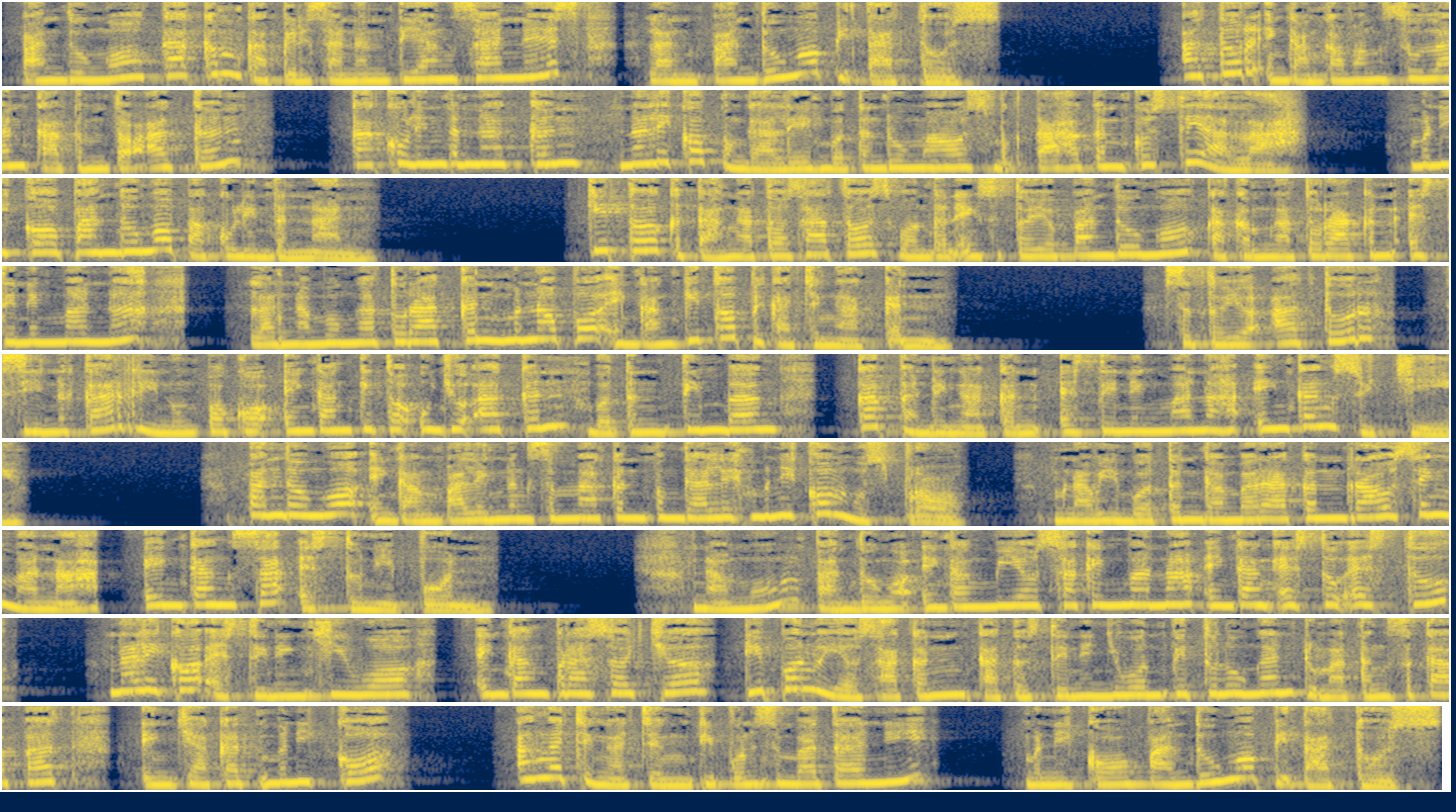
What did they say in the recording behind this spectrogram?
Pandonga kagem kapirsanan tiang sanes lan pandonga pitados. Atur ingkang kawangsulan katemtokaken kakulintenaken nalika penggalih boten rumaos mbektahaken Gusti Allah. Menika pandonga pakulintenan. Kita ketah ngatos-atos wonten ing sedaya pandonga kagem ngaturaken estining manah lan namung ngaturaken menapa ingkang kita pikajengaken. Sedaya atur sinekar rinung pokok ingkang kita unjukaken boten timbang kabandingaken estining manah ingkang suci. Pandonga ingkang paling nengsemaken penggalih menika muspro, menawi boten gambaraken raosing manah ingkang saestunipun. Namung pandonga ingkang miyos saking manah ingkang estu-estu nalika estining jiwa ingkang prasaja dipun wiyosaken kados dene nyuwun pitulungan dumateng sekabat ing jagat menika angajeng-ajeng dipun sembatani menika pandonga pitados.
